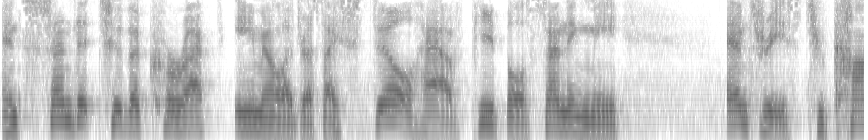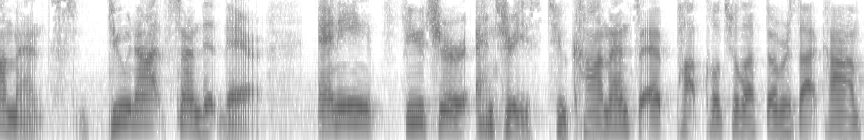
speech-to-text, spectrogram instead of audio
and send it to the correct email address. I still have people sending me entries to comments. Do not send it there. Any future entries to comments at popcultureleftovers.com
